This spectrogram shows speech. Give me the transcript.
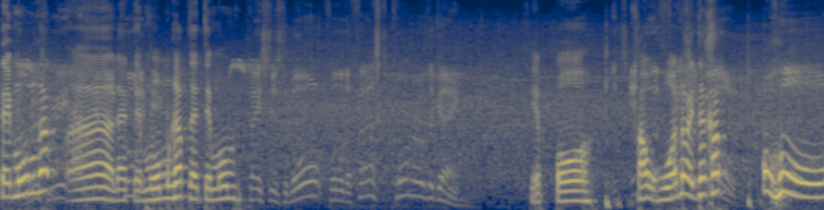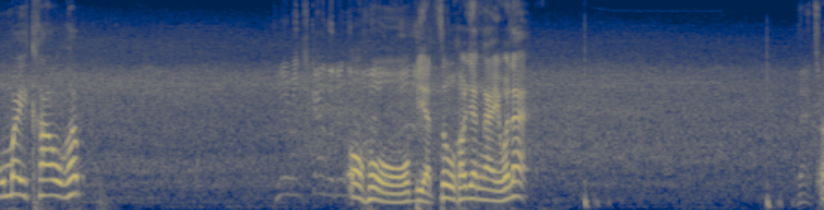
เต็มมุมครับอ่าได้เต็มมุมครับได้เต็มมุม Places the ball for the first corner of the game. เคปโป It's into เข้า the หัวหน่อย face เถอะครับ of goal. โอ้โห ไม่เข้าครับ Clearance gathered in the โอ้โห middle. เบียดสู้เขายังไงวะเนี่ย That's เอ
